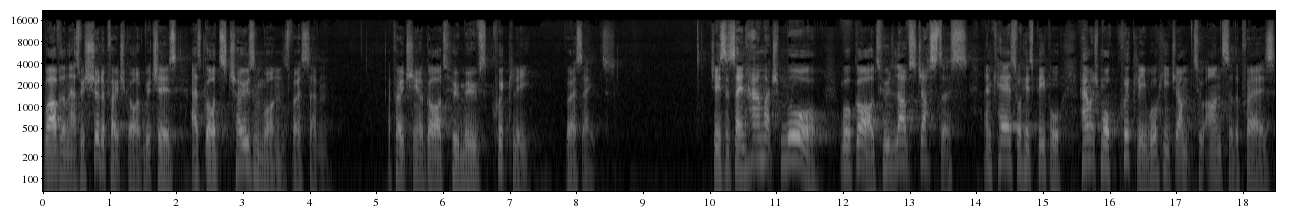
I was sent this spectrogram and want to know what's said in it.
rather than as we should approach God, which is as God's chosen ones, verse 7. Approaching a God who moves quickly, verse 8. Jesus is saying, How much more will God, who loves justice and cares for his people, how much more quickly will he jump to answer the prayers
